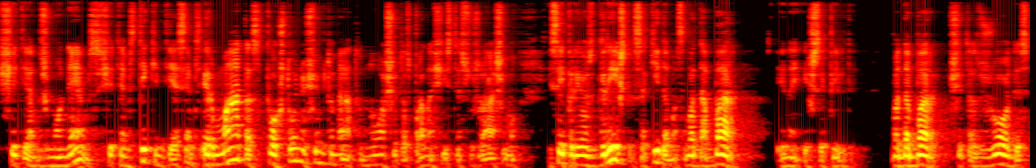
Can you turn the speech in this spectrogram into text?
šitiems žmonėms, šitiems tikintiesiems. Ir matas po 800 metų nuo šitos pranašystės užrašymo, jisai prie jos grįžta, sakydamas, va dabar jinai išsipildė. Va dabar šitas žodis,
